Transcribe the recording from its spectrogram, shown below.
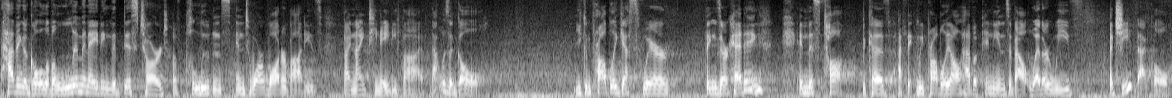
having a goal of eliminating the discharge of pollutants into our water bodies by 1985. That was a goal. You can probably guess where things are heading in this talk because I think we probably all have opinions about whether we've achieved that goal.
